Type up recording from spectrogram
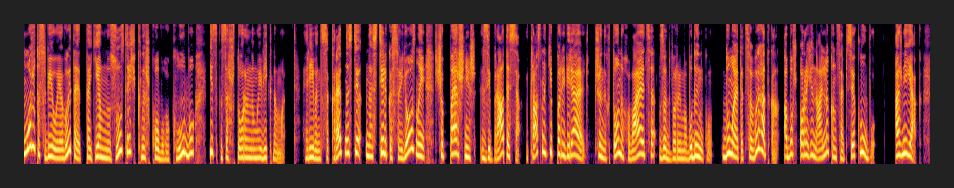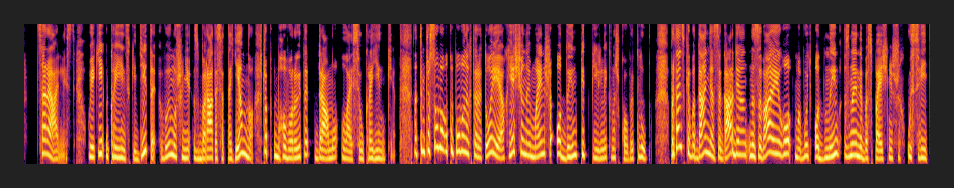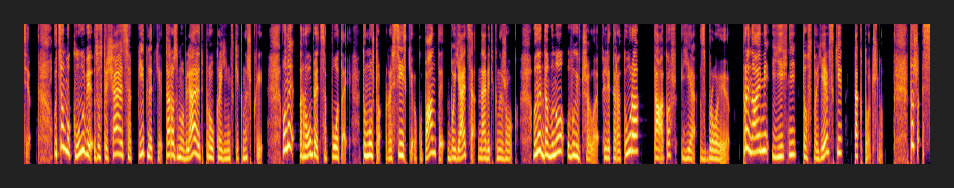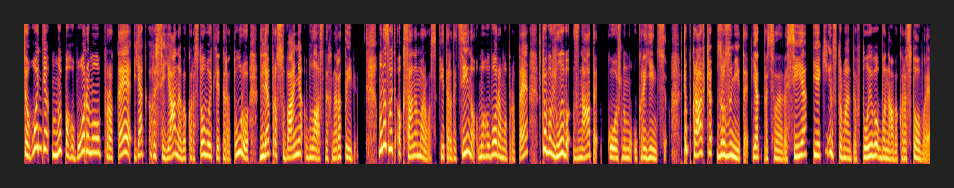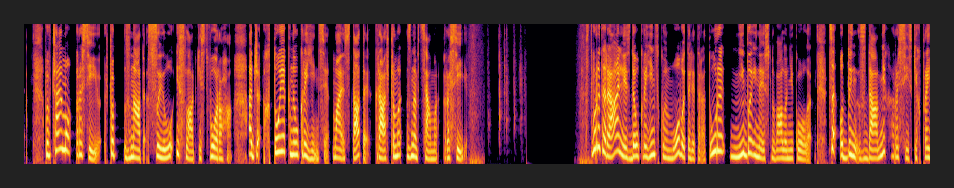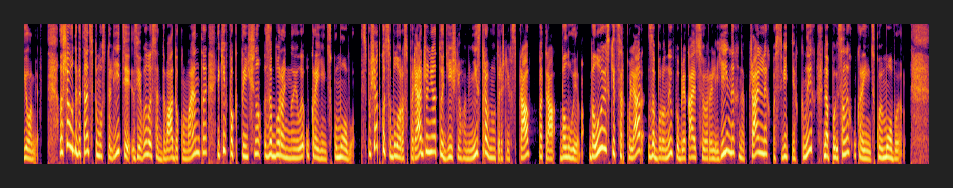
Можете собі уявити таємну зустріч книжкового клубу із заштореними вікнами. Рівень секретності настільки серйозний, що перш ніж зібратися, учасники перевіряють, чи ніхто не ховається за дверима будинку. Думаєте, це вигадка або ж оригінальна концепція клубу? Аж ніяк. Це реальність, у якій українські діти вимушені збиратися таємно, щоб обговорити драму Лесі Українки. На тимчасово окупованих територіях є щонайменше один підпільний книжковий клуб. Британське видання The Guardian називає його, мабуть, одним з найнебезпечніших у світі. У цьому клубі зустрічаються підлітки та розмовляють про українські книжки. Вони роблять це потай, тому що російські окупанти бояться навіть книжок. Вони давно вивчили літературу також є зброєю. Принаймні їхній Тостоєвський так точно. Тож сьогодні ми поговоримо про те, як росіяни використовують літературу для просування власних наративів. Мене звуть Оксана Мороз, і традиційно ми говоримо про те, що важливо знати кожному українцю, щоб краще зрозуміти, як працює Росія і які інструменти впливу вона використовує. Вивчаємо Росію, щоб знати силу і слабкість ворога. Адже хто, як не українці, має стати кращими знавцями Росії. Створити реальність, де української мови та літератури ніби і не існувало ніколи. Це один з давніх російських прийомів. Лише у 19 столітті з'явилося два документи, які фактично заборонили українську мову. Спочатку це було розпорядження тодішнього міністра внутрішніх справ Петра Валуєва. Валуєвський циркуляр заборонив публікацію релігійних, навчальних, освітніх книг, написаних українською мовою.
